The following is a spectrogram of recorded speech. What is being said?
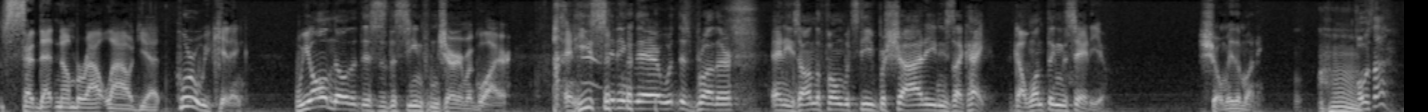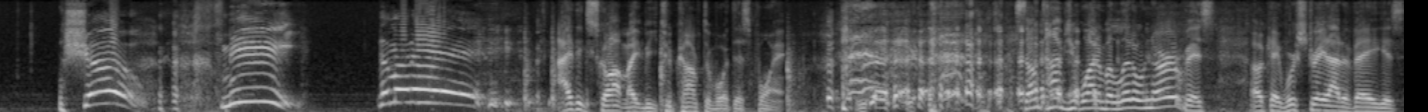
said that number out loud yet. Who are we kidding? We all know that this is the scene from Jerry Maguire. And he's sitting there with his brother, and he's on the phone with Steve Bisciotti, and he's like, hey, I got one thing to say to you. Show me the money. Hmm. What was that? Show me the money. I think Scott might be too comfortable at this point. Sometimes you want him a little nervous. Okay, we're straight out of Vegas.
